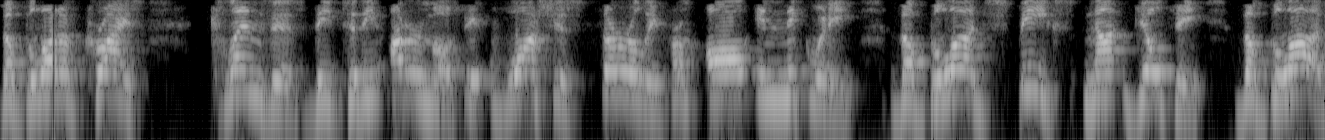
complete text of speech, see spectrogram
The blood of Christ cleanses the, to the uttermost. It washes thoroughly from all iniquity. The blood speaks not guilty. The blood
